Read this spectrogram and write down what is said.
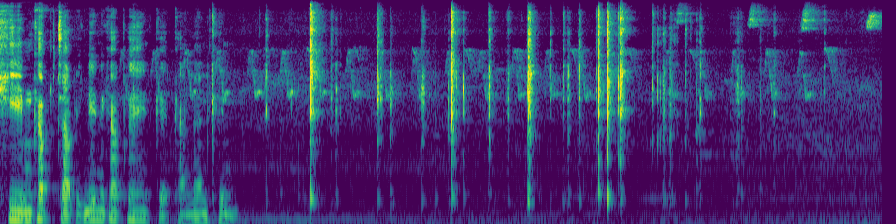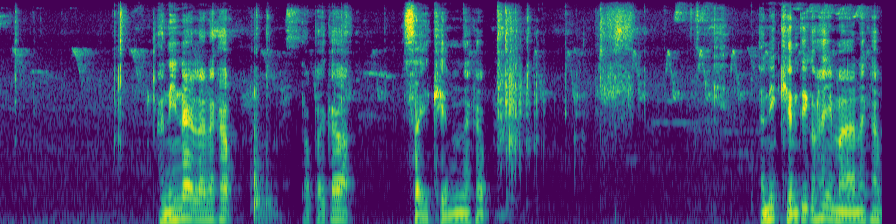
ครีมครับจับอีกนิดนะครับ เพื่อให้เกิดการแน่นขึ้น อันนี้แน่นแล้วนะครับ ต่อไปก็ใส่เข็มนะครับ อันนี้เข็มที่เขาให้มานะครับ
